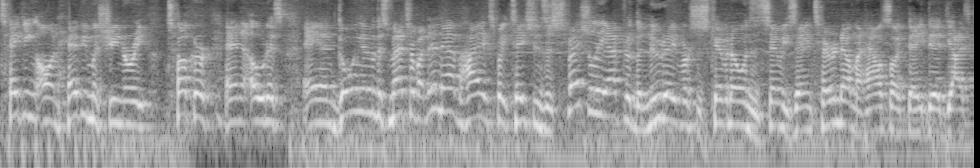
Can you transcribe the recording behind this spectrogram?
taking on Heavy Machinery, Tucker, and Otis. And going into this matchup, I didn't have high expectations, especially after the New Day versus Kevin Owens and Sami Zayn tearing down the house like they did, guys.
